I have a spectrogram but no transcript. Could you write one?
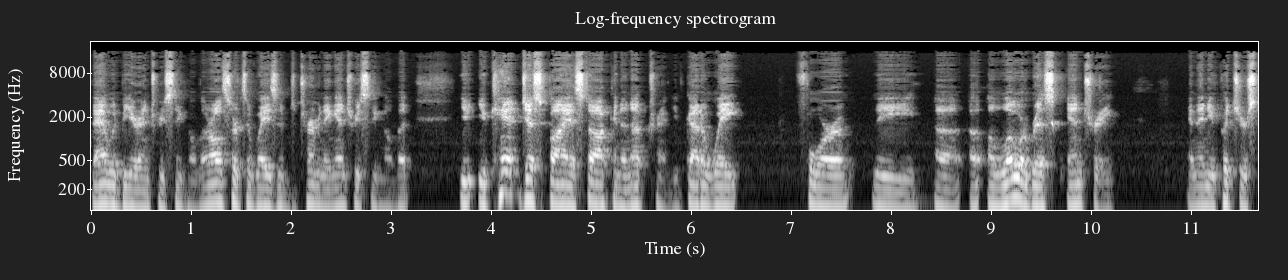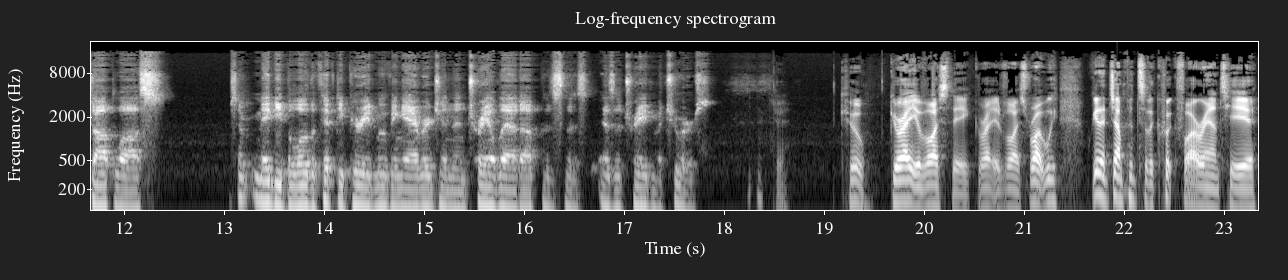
that would be your entry signal. There are all sorts of ways of determining entry signal, but you, you can't just buy a stock in an uptrend. You've got to wait for the uh, a, lower risk entry, and then you put your stop loss maybe below the 50 period moving average, and then trail that up as the as a trade matures. Okay, cool, great advice there. Great advice. Right, we, we're going to jump into the quick fire round here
